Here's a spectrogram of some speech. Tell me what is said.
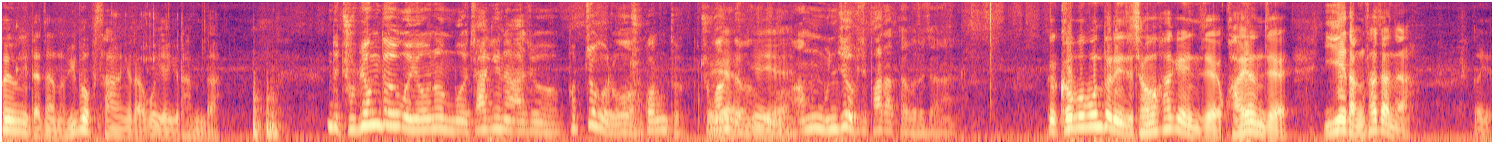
허용이 되지 않는 위법 사항이라고 얘기를 합니다. 근데 주병덕 의원은 뭐 자기는 아주 법적으로 주광덕 주관등 예, 예, 예. 뭐 아무 문제 없이 받았다 그러잖아요. 그, 그 부분들이 이제 정확하게 이제 과연 이제 이해 당사자냐, 그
